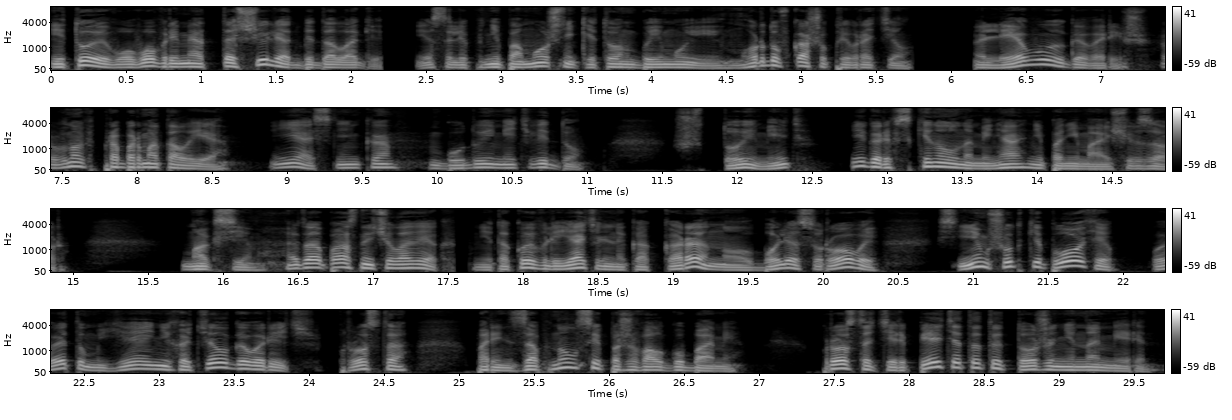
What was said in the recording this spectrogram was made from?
И то его вовремя оттащили от бедолаги. Если б не помощники, то он бы ему и морду в кашу превратил. «Левую, говоришь?» — вновь пробормотал я. «Ясненько. Буду иметь в виду». «Что иметь?» Игорь вскинул на меня непонимающий взор. «Максим, это опасный человек. Не такой влиятельный, как Карен, но более суровый. С ним шутки плохи, поэтому я и не хотел говорить. Просто...» Парень запнулся и пожевал губами. «Просто терпеть это ты тоже не намерен.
